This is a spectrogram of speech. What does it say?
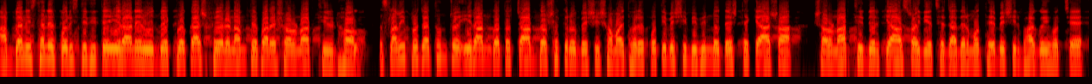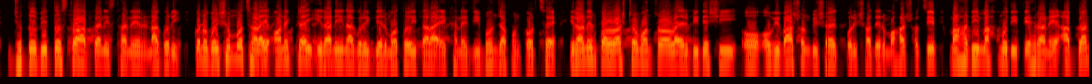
আফগানিস্তানের পরিস্থিতিতে ইরানের উদ্বেগ প্রকাশ ফের নামতে পারে শরণার্থীর ঢল। ইসলামী প্রজাতন্ত্র ইরান গত চার দশকেরও বেশি সময় ধরে প্রতিবেশী বিভিন্ন দেশ থেকে আসা শরণার্থীদেরকে আশ্রয় দিয়েছে, যাদের মধ্যে বেশিরভাগই হচ্ছে যুদ্ধ বিধ্বস্ত আফগানিস্তানের নাগরিক। কোনো বৈষম্য ছাড়াই অনেকটাই ইরানি নাগরিকদের মতোই তারা এখানে জীবন যাপন করছে। ইরানের পররাষ্ট্র মন্ত্রণালয়ের বিদেশি ও অভিবাসন বিষয়ক পরিষদের মহাসচিব মাহাদি মাহমুদি তেহরানে আফগান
